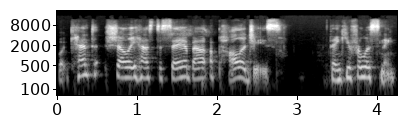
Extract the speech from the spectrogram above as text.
what Kent Shelley has to say about apologies. Thank you for listening.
